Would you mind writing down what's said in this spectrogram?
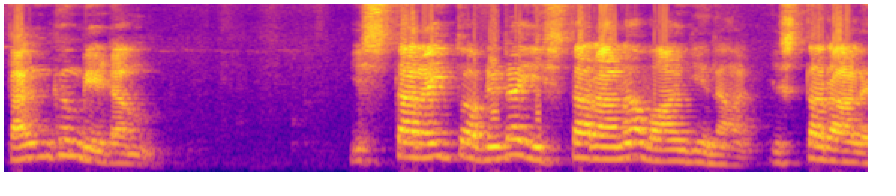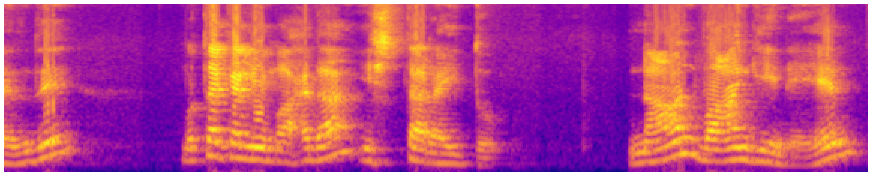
தங்கும் இடம். இஷ்தரைத்து அப்படின்னா இஷ்தரானா வாங்கினான். இஷ்தராலேருந்து முத்தக்கல்லி மகதான் இஷ்தரைத்து நான் வாங்கினேன்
